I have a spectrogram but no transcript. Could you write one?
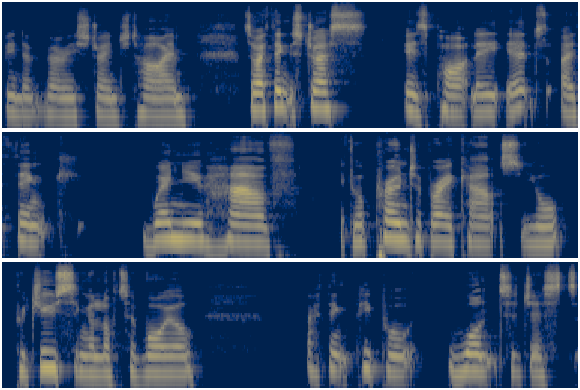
been a very strange time. So I think stress is partly it. I think when you have, if you're prone to breakouts, you're producing a lot of oil. I think people want to just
